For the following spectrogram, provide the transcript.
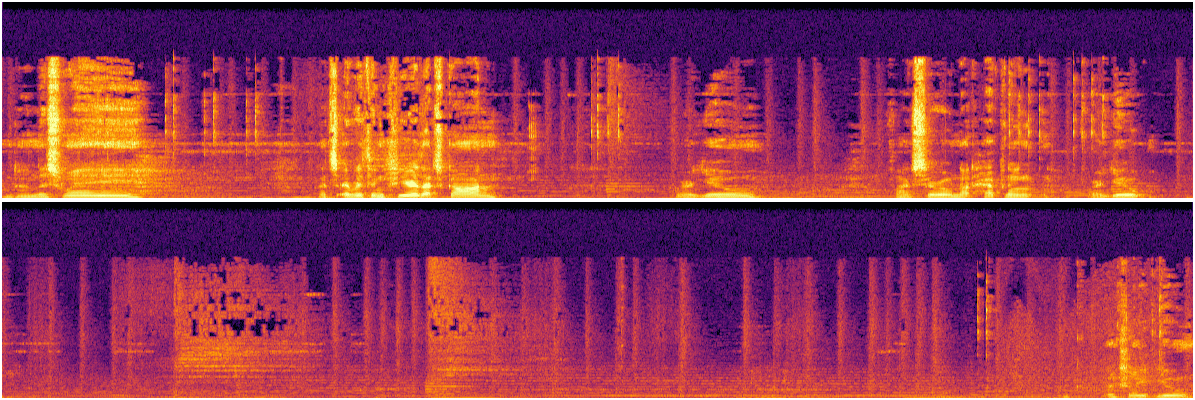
Come down this way. That's everything here that's gone. Where are you? 5-0 not happening. Where are you? actually, you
